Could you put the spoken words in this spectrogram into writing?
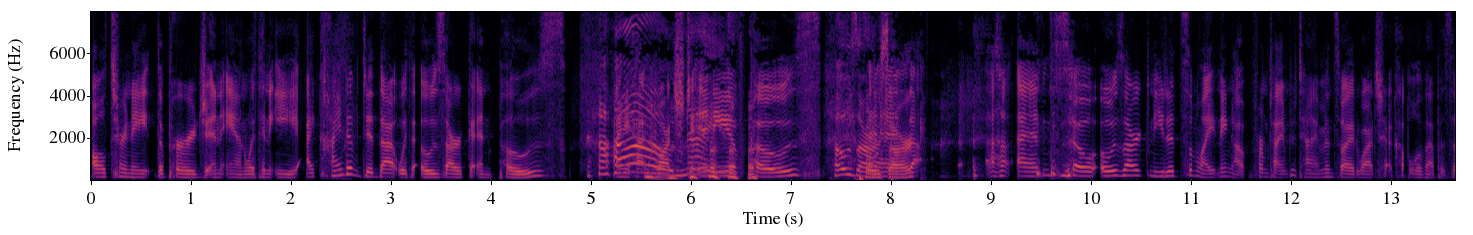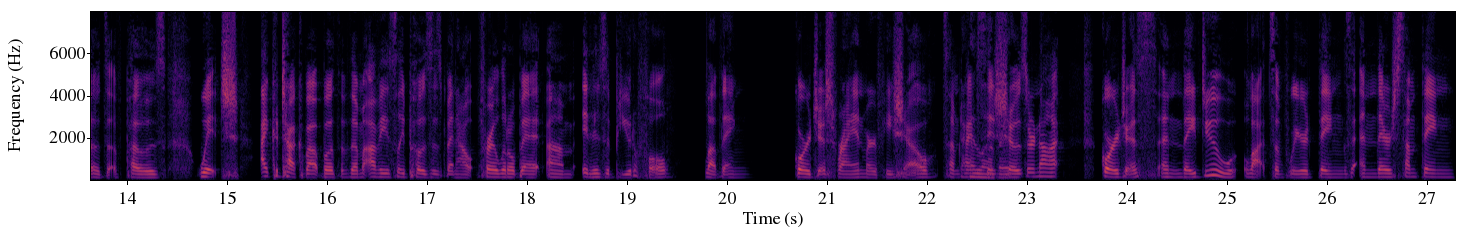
alternate The Purge and Anne with an E. I kind of did that with Ozark and Pose. I hadn't Oh, watched any of Pose. Ozark. Ozark. Uh, and so Ozark needed some lightening up from time to time. And so I'd watch a couple of episodes of Pose, which I could talk about both of them. Obviously, Pose has been out for a little bit. Um, it is a beautiful, loving, gorgeous Ryan Murphy show. Sometimes his it. shows are not gorgeous and they do lots of weird things. And there's something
